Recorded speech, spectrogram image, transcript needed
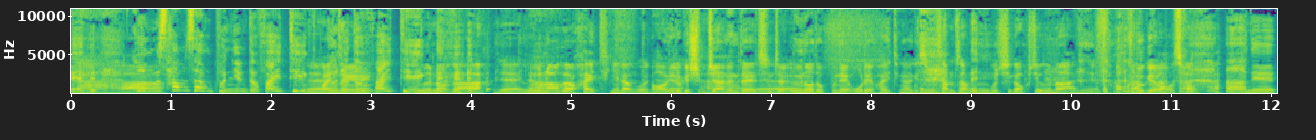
네. 아. 0339님도 파이팅. 네. 은어도 파이팅. 은어가, 예, 은어가 화이팅이라고. 어, 이렇게 쉽지 않은데, 아, 네. 진짜 은어 덕분에 올해 화이팅 하겠습니다. 0339 씨가 혹시 은어 아니에요? 어, 그러게요. 성... 아, 네.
